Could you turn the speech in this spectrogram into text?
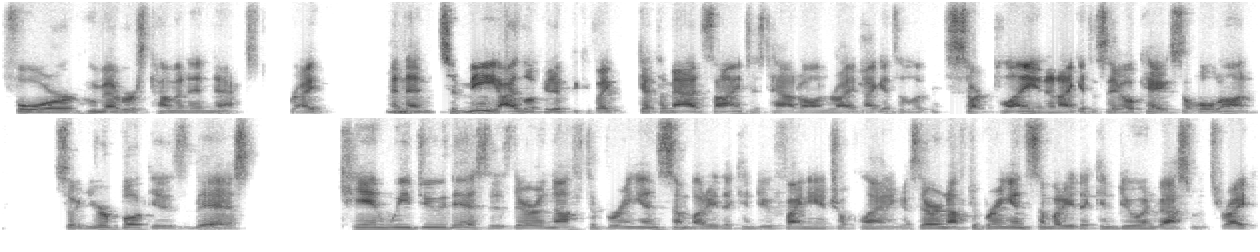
for whomever's coming in next, right? And then to me, I look at it because I get the mad scientist hat on, right? And I get to look, start playing and I get to say, okay, so hold on. So your book is this. Can we do this? Is there enough to bring in somebody that can do financial planning? Is there enough to bring in somebody that can do investments, right?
